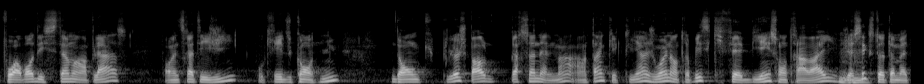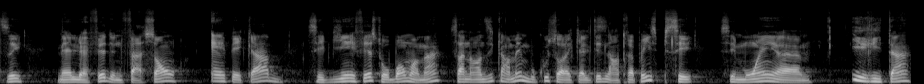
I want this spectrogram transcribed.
Il faut avoir des systèmes en place, il faut avoir une stratégie, il faut créer du contenu. Donc, puis là, je parle personnellement, en tant que client, je vois une entreprise qui fait bien son travail. Je mhm. sais que c'est automatisé, mais elle le fait d'une façon impeccable. C'est bien fait, c'est au bon moment. Ça en dit quand même beaucoup sur la qualité de l'entreprise. Puis c'est moins euh, irritant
